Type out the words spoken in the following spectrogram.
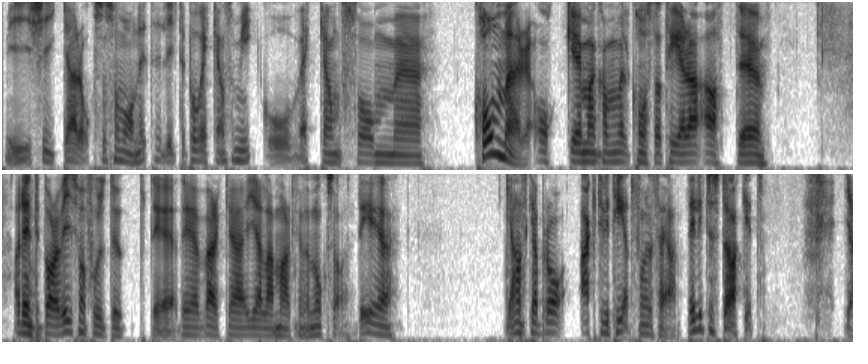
vi kikar också som vanligt lite på veckan som gick och veckan som eh, kommer. Och eh, man kan väl konstatera att eh, ja, det är inte bara vi som har fullt upp. Det, det verkar gälla marknaden också. Det är ganska bra aktivitet får man säga. Det är lite stökigt. Ja,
